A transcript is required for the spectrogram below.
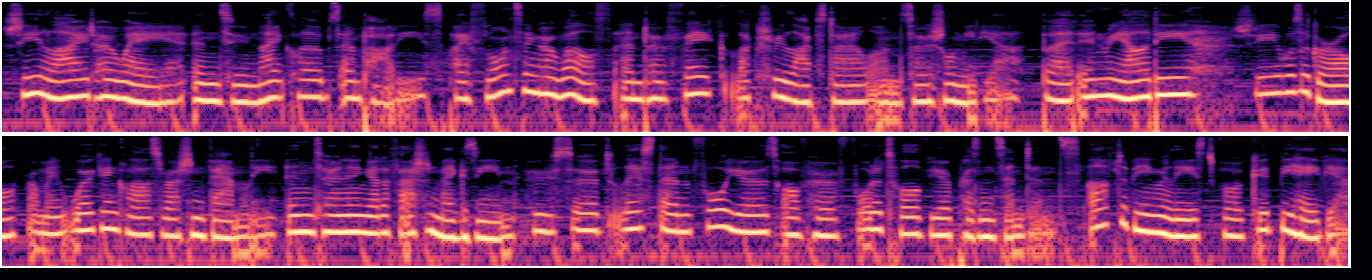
She lied her way into nightclubs and parties by flaunting her wealth and her fake luxury lifestyle on social media. But in reality, she was a girl from a working class Russian family, interning at a fashion magazine, who served less than four years of her 4 to 12 year prison sentence after being released for good behavior.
